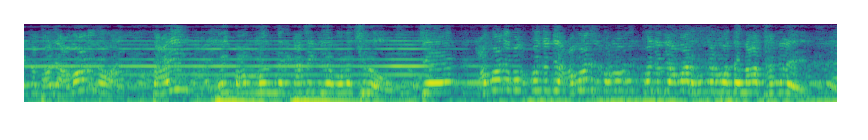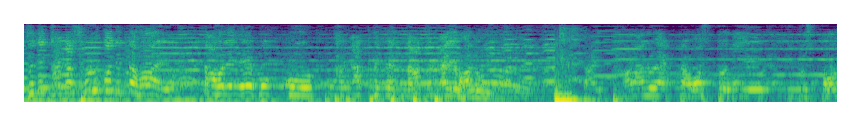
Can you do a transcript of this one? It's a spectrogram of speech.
এটা তাহলে আমার নয়। তাই ওই ব্রাহ্মণদের কাছে গিয়ে বলেছিল যে যদি আমার যদি আমার মধ্যে না থাকলে, যদি থাকা শুল্ক দিতে হয়, তাহলে এ পক্ষ থাকার থেকে না থাকাই ভালো। একটা অস্ত্র দিয়ে স্তন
